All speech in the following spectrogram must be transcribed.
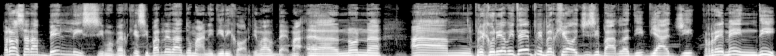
Però sarà bellissimo perché si parlerà domani di ricordi. Ma vabbè, ma eh, non ehm, precorriamo i tempi perché oggi si parla di viaggi tremendi.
